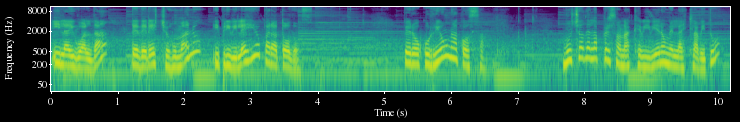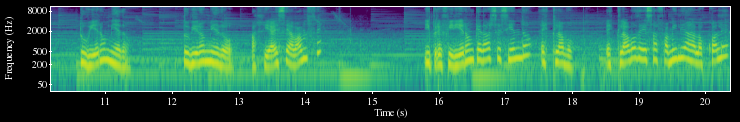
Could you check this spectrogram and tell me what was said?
y la igualdad de derechos humanos y privilegios para todos. Pero ocurrió una cosa. Muchas de las personas que vivieron en la esclavitud tuvieron miedo. Tuvieron miedo hacia ese avance y prefirieron quedarse siendo esclavos, esclavos de esas familias a las cuales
